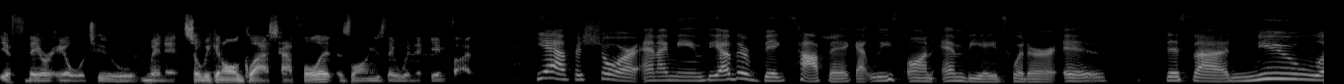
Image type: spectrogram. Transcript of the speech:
if they are able to win it. So we can all glass half full it as long as they win it game five. Yeah, for sure. And I mean, the other big topic, at least on NBA Twitter, is this uh, new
